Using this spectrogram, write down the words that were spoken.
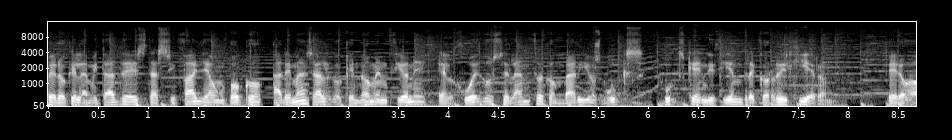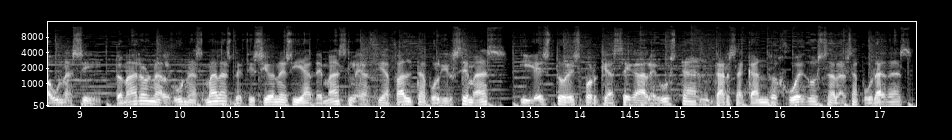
pero que la mitad de estas sí falla un poco, además algo que no mencione, el juego se lanzó con varios bugs, bugs que en diciembre corrigieron. Pero aún así, tomaron algunas malas decisiones y además le hacía falta pulirse más, y esto es porque a Sega le gusta andar sacando juegos a las apuradas,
